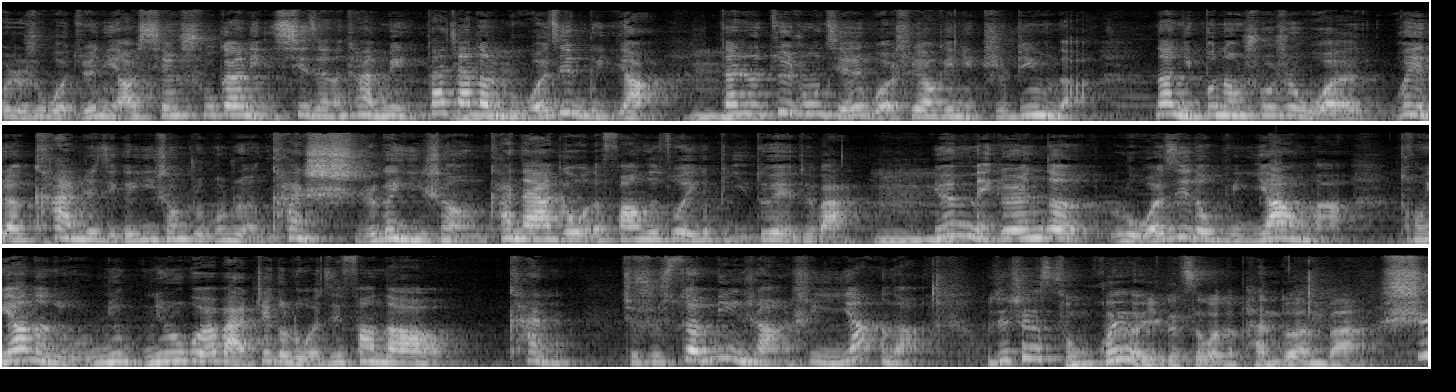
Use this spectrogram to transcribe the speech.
或者是我觉得你要先疏肝理气才能看病，大家的逻辑不一样，但是最终结果是要给你治病的。那你不能说是我为了看这几个医生准不准，看十个医生，看大家给我的方子做一个比对，对吧？嗯，因为每个人的逻辑都不一样嘛。同样的，你你如果要把这个逻辑放到看就是算命上是一样的，我觉得这个总会有一个自我的判断吧。是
